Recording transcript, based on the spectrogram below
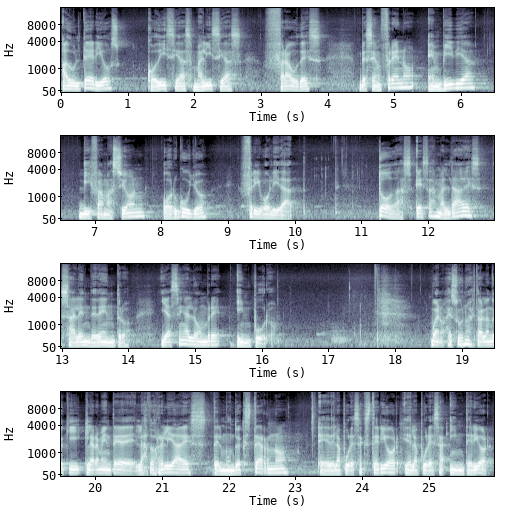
adulterios, codicias, malicias, fraudes, desenfreno, envidia, difamación, orgullo, frivolidad. Todas esas maldades salen de dentro y hacen al hombre impuro. Bueno, Jesús nos está hablando aquí claramente de las dos realidades del mundo externo, eh, de la pureza exterior y de la pureza interior.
